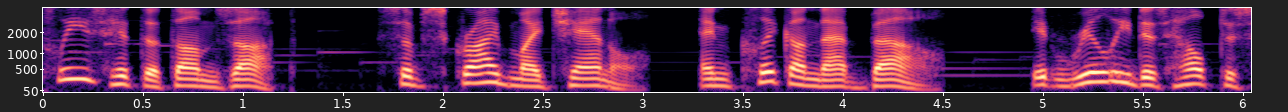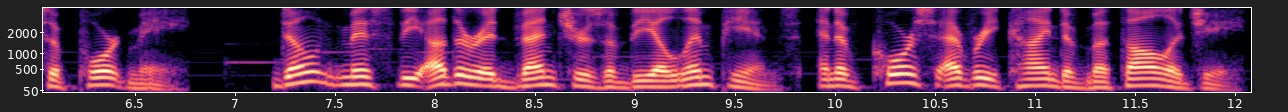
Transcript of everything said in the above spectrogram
please hit the thumbs up. Subscribe my channel. And click on that bell. It really does help to support me. Don't miss the other adventures of the Olympians, and of course every kind of mythology.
